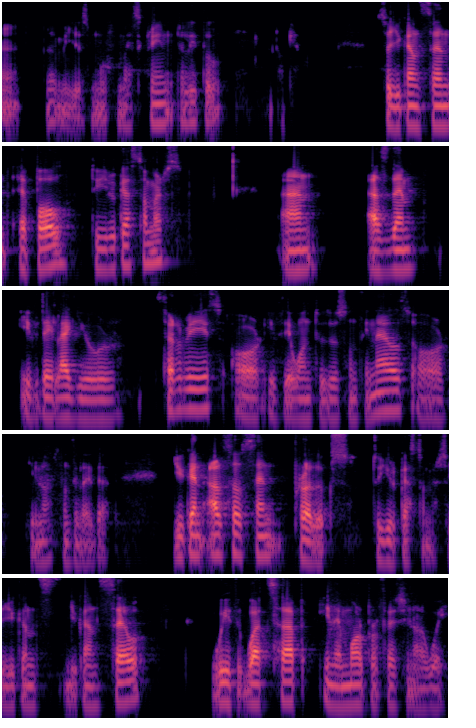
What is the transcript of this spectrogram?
Uh, let me just move my screen a little. Okay. So you can send a poll to your customers and ask them if they like your service or if they want to do something else or you know something like that. You can also send products to your customers so you can you can sell with WhatsApp in a more professional way.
